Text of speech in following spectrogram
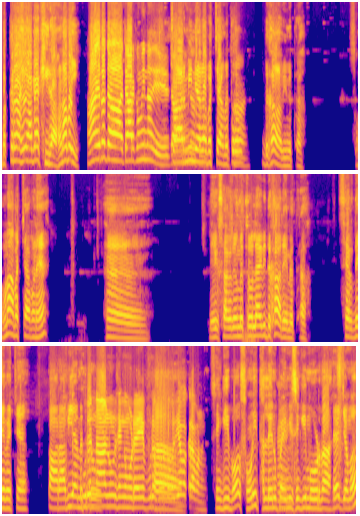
ਬੱਕਰਾ ਇਹ ਆ ਗਿਆ ਖੀਰਾ ਹਨਾ ਬਾਈ? ਹਾਂ ਇਹ ਤਾਂ ਚਾ- ਚਾਰ ਕੁ ਮਹੀਨਾ ਦੇ 4 ਮਹੀਨਿਆਂ ਦਾ ਬੱਚਾ ਮਿੱਤਰੋ। ਦਿਖਾ ਵੀ ਮਿੱਤਰਾ। ਸੋਹਣਾ ਬੱਚਾ ਬਣਿਆ। ਹਾਂ। ਦੇਖ ਸਕਦੇ ਹੋ ਮਿੱਤਰੋ ਲੈ ਵੀ ਦਿਖਾ ਦੇ ਮਿੱਤਰਾ। ਸਿਰ ਦੇ ਵਿੱਚ ਤਾਰਾ ਵੀ ਹੈ ਪੂਰੇ ਮਿੱਤਰੋ। ਨਾਲ ਨੂੰ ਸਿੰਘ ਮੁੜਿਆ ਇਹ ਪੂਰਾ ਹਾਂ। ਵਧੀਆ ਬੱਕਰਾ ਬਣੂ ਸਿੰਗੀ ਬਹੁਤ ਸੋਹਣੀ ਥੱਲੇ ਨੂੰ ਪੈਵੀਂ ਹਾਂ। ਸਿੰਗੀ ਮੋੜਦਾ ਆ ਰਿਹਾ ਜਮਾ।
